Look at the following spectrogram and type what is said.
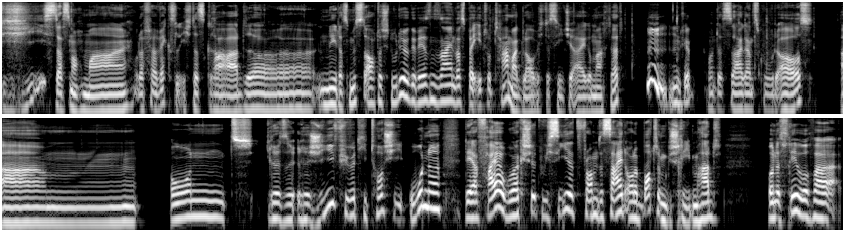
wie hieß das nochmal? Oder verwechsel ich das gerade? Nee, das müsste auch das Studio gewesen sein, was bei Etotama, glaube ich, das CGI gemacht hat. Hm, okay. Und das sah ganz gut aus. Ähm, und Re- Regie führt Hitoshi ohne der Firework Should We See It From the Side or the Bottom geschrieben hat. Und das Drehbuch war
